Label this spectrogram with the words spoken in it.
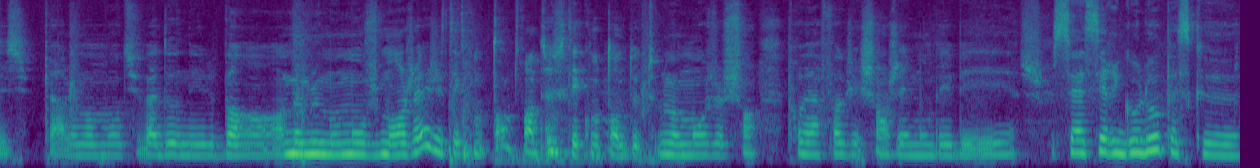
est super. Le moment où tu vas donner le bain, même le moment où je mangeais, j'étais contente. Enfin, j'étais contente de tout le moment où je change. Première fois que j'ai changé mon bébé. C'est assez rigolo parce que,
